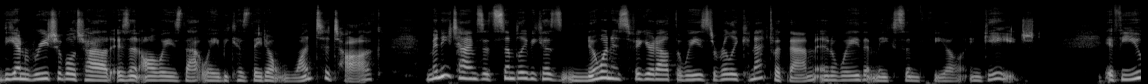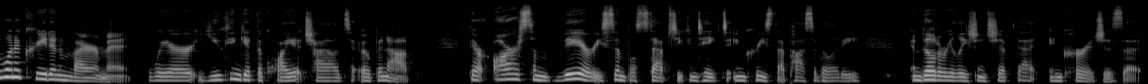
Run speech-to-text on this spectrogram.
The unreachable child isn't always that way because they don't want to talk. Many times it's simply because no one has figured out the ways to really connect with them in a way that makes them feel engaged. If you want to create an environment where you can get the quiet child to open up, there are some very simple steps you can take to increase that possibility and build a relationship that encourages it.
